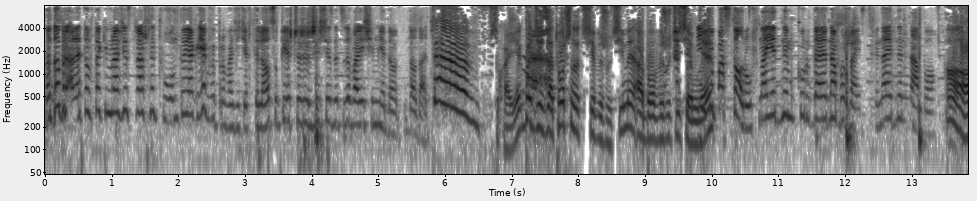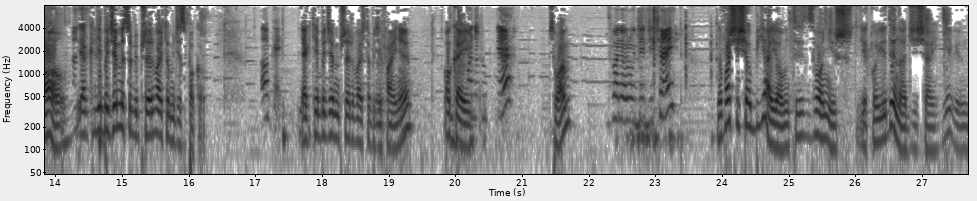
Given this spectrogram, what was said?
No dobra, ale to w takim razie straszny tłum. To jak, jak wy prowadzicie w tyle osób jeszcze, żeście zdecydowali się mnie do, dodać? A, słuchaj, jak będzie za tłoczno, to cię wyrzucimy, albo wyrzucicie mnie. Pięciu pastorów na jednym, kurde, nabożeństwie, na jednym nabo. O, jak nie będziemy sobie przerywać, to będzie spoko. Okej. Jak nie będziemy przerywać, to będzie fajnie. Okej, Dzwonią ludzie? słucham? Dzwonią ludzie dzisiaj? No właśnie się obijają, ty dzwonisz jako jedyna dzisiaj. Nie wiem,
